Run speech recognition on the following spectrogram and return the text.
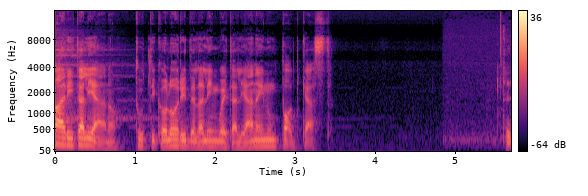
Safari Italiano, tutti i colori della lingua italiana in un podcast. Sì.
